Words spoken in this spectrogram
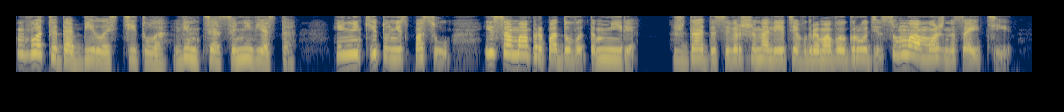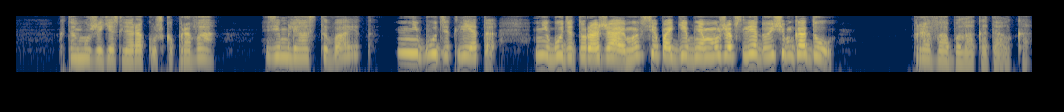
«Вот и добилась титула, Винцесса-невеста. И Никиту не спасу, и сама пропаду в этом мире. Ждать до совершеннолетия в громовой груди с ума можно сойти. К тому же, если ракушка права, земля остывает, не будет лета, не будет урожая, мы все погибнем уже в следующем году. Права была гадалка.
